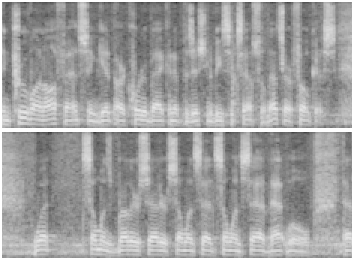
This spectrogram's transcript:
improve on offense and get our quarterback in a position to be successful. That's our focus. What someone's brother said or someone said someone said that will that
